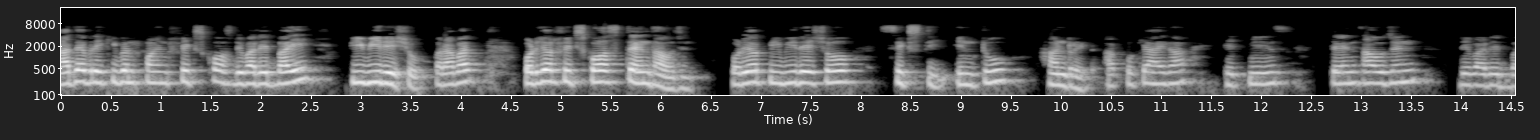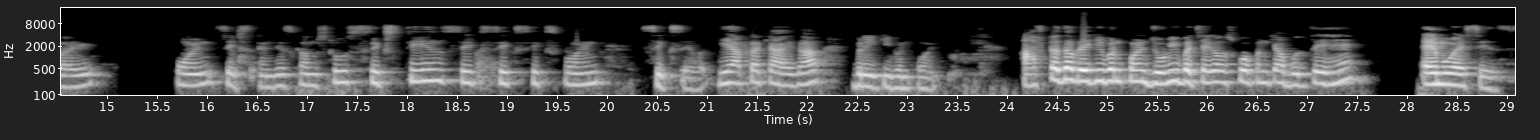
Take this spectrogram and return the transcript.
याद है break even point fix cost divided by P B ratio बराबर what your fix cost ten thousand what your P B ratio sixty into hundred आपको क्या आएगा it means ten thousand divided by point six and this comes to sixteen six six six point six seven ये आपका क्या आएगा break even point after the break even point जो भी बचेगा उसको अपन क्या बोलते हैं एम ओ एस सेल्स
